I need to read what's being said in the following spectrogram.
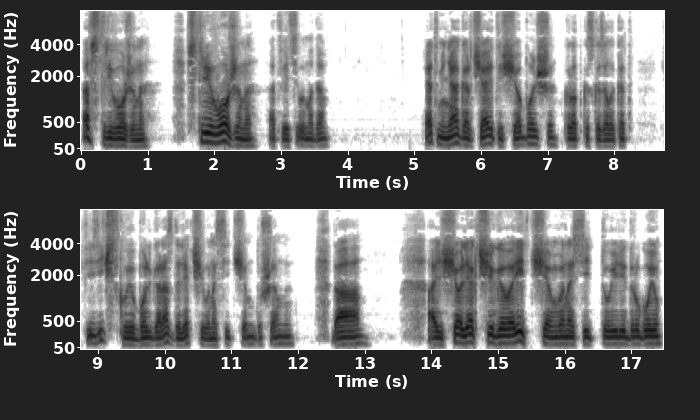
а встревожена. — Встревожена, — ответила мадам. — Это меня огорчает еще больше, — кротко сказала Кат. — Физическую боль гораздо легче выносить, чем душевную. — Да, а еще легче говорить, чем выносить ту или другую,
